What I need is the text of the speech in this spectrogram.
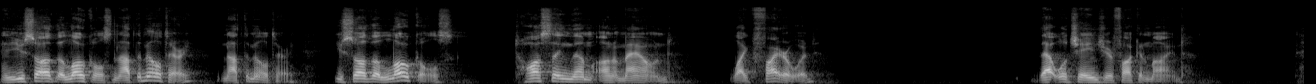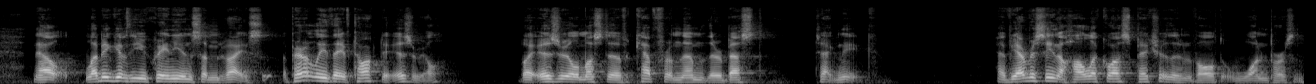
and you saw the locals, not the military, not the military, you saw the locals tossing them on a mound like firewood, that will change your fucking mind. Now, let me give the Ukrainians some advice. Apparently, they've talked to Israel, but Israel must have kept from them their best technique. Have you ever seen a Holocaust picture that involved one person?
